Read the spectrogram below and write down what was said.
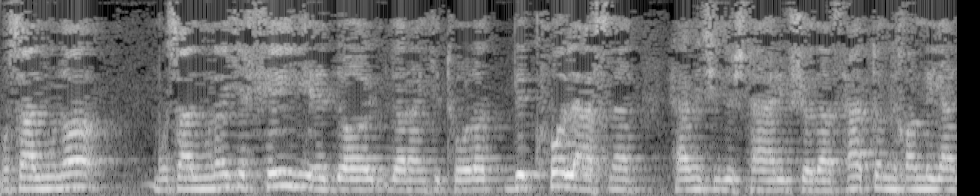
مسلمونا مسلمونایی که خیلی ادعا دارن که تورات به کل اصلا همه چیزش تحریف شده است. حتی می‌خوان بگن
